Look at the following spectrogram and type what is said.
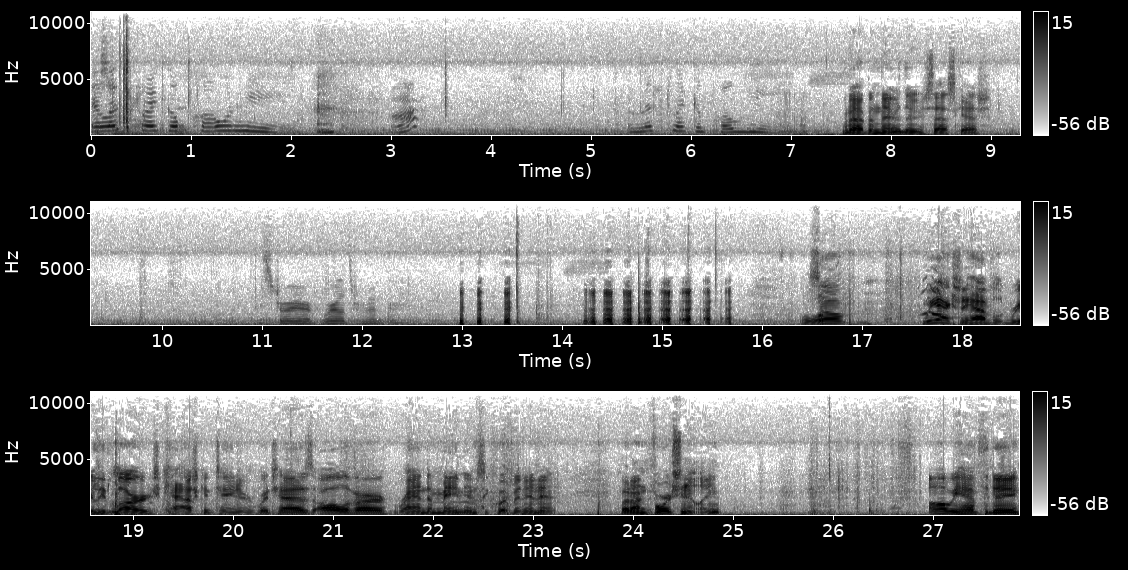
Yes, looks like a pony. huh? It looks like a pony. What happened there, there, Saskash? Destroyer of worlds, remember? so, we actually have a really large cache container, which has all of our random maintenance equipment in it. But unfortunately, all we have today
